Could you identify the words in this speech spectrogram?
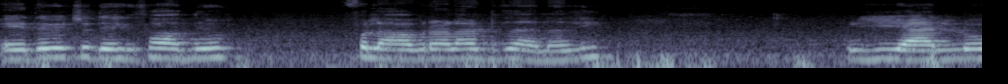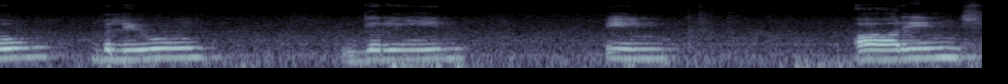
ਇਹਦੇ ਵਿੱਚ ਦੇਖ ਸਕਦੇ ਹੋ ਫਲਾਵਰ ਵਾਲਾ ਡਿਜ਼ਾਈਨ ਆ ਜੀ। Yellow blue green pink orange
